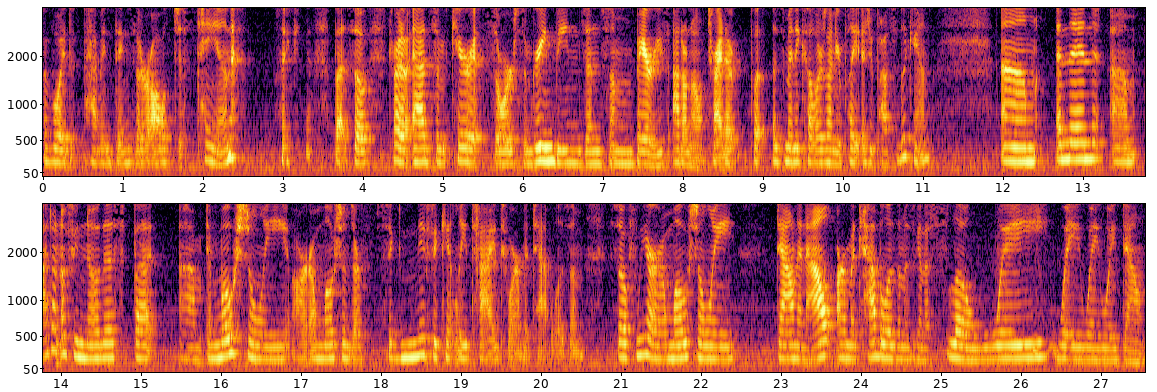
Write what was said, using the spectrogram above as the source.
avoid having things that are all just tan. like, but so try to add some carrots or some green beans and some berries. I don't know. Try to put as many colors on your plate as you possibly can. Um, and then, um, I don't know if you know this, but um, emotionally, our emotions are significantly tied to our metabolism. So if we are emotionally down and out, our metabolism is going to slow way, way, way, way down.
